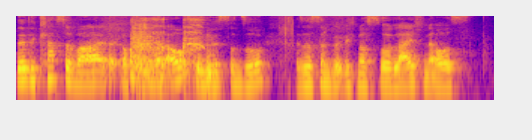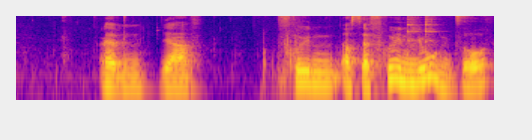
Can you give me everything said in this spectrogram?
ne, die Klasse war halt auch irgendwann aufgelöst und so. Also es sind wirklich noch so Leichen aus, ähm, ja, frühen, aus der frühen Jugend so.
